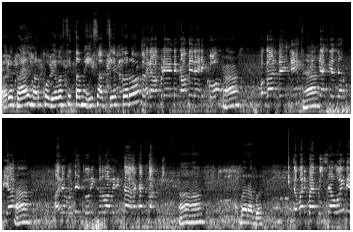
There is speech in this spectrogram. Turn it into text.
અરે ભાઈ હરખો વ્યવસ્થિત તમે હિસાબ ચેક કરો. અને આપણે એને કામે રાખ્યો હા. પગાર દઈશ. પંચ્યાસી હજાર રૂપિયા. હા. અને મને ચોરી કરવા આવી રીતના આઠ આઠ લાખની. હા હા. બરાબર. તમારી પાસે પૈસા હોય ને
